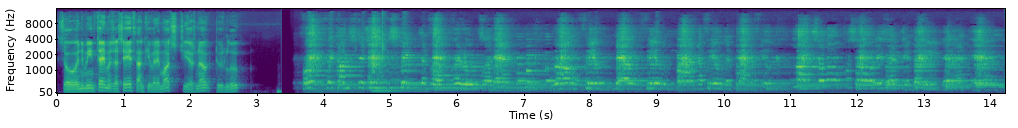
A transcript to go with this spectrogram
So in the meantime, as I say, thank you very much. Cheers now, toodaloo. Fuck the Constitution, stick the fuck the rules again. Wallfield, Nellfield, Manorfield and Pannerfield. Of local stories that you made a can.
